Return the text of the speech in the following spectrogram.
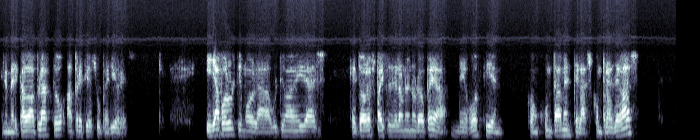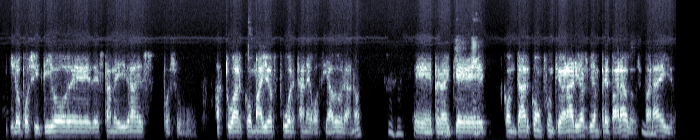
en el mercado a plazo a precios superiores. Y ya por último, la última medida es que todos los países de la Unión Europea negocien conjuntamente las compras de gas y lo positivo de, esta medida es pues actuar con mayor fuerza negociadora, ¿no? Eh, pero hay que eh, contar con funcionarios bien preparados para ello.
